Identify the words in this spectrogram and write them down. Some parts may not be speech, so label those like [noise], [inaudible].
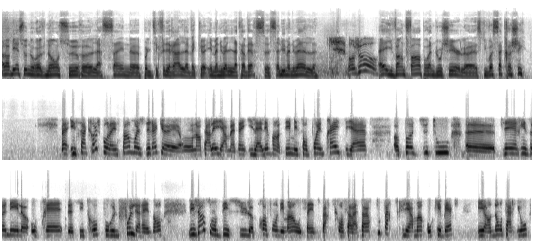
Alors bien sûr, nous revenons sur euh, la scène euh, politique fédérale avec euh, Emmanuel Latraverse. Salut Emmanuel. Bonjour. Hey, il vente fort pour Andrew Scheer. Est-ce qu'il va s'accrocher? Ben, il s'accroche pour l'instant. Moi, je dirais que on en parlait hier matin. Il allait vanter, mais son point de presse hier a pas du tout euh, bien résonné là, auprès de ses troupes pour une foule de raisons. Les gens sont déçus là, profondément au sein du Parti conservateur, tout particulièrement au Québec et en Ontario.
